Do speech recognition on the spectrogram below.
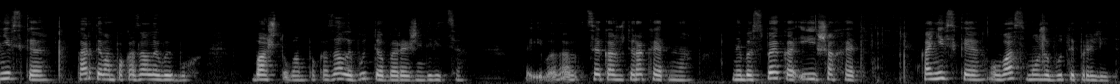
Канівське. Карти вам показали вибух. Башту вам показали, будьте обережні, дивіться. Е, Це кажуть ракетна небезпека і шахет. Канівське, у вас може бути приліт.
